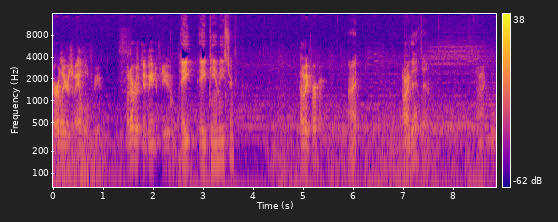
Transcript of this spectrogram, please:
earlier is available for you, whatever's convenient for you. Eight eight p.m. Eastern. That'll be perfect. All right. All right, do cool. that then. All right, cool.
